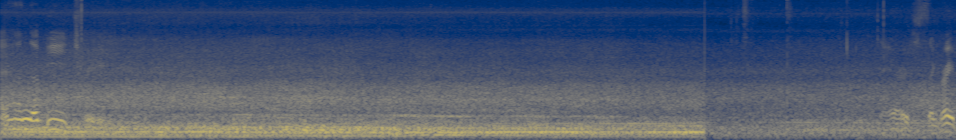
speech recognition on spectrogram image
And the bee tree. There's the great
